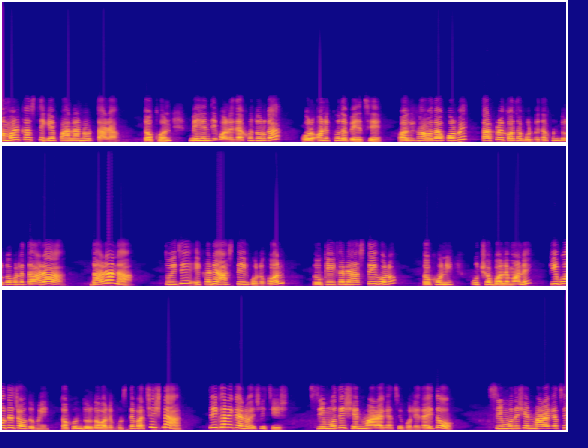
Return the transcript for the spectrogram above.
আমার কাছ থেকে পালানোর তারা তখন মেহেন্দি বলে, দেখো দুর্গা, ওর অনেক ক্ষুধা পেয়েছে। আগে খাওয়া দাওয়া করবে, তারপরে কথা বলবে। তখন দুর্গা বলে, দাঁড়া দাঁড়া না, তুই যে এখানে আসতেই হলো, বল, তোকে এখানে আসতেই হলো? তখনই উৎসব বলে মানে কি বলতে চাও তুমি? তখন দুর্গা বলে, বুঝতে পারছিস না, তুই এখানে কেন এসেছিস? শ্রীমতী সেন মারা গেছে বলে, তাই তো? শ্রীমতী সেন মারা গেছে?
